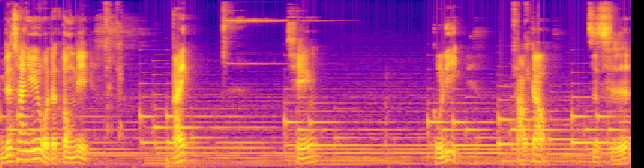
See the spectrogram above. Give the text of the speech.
你的参与，我的动力，来，请鼓励、祷告、支持。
